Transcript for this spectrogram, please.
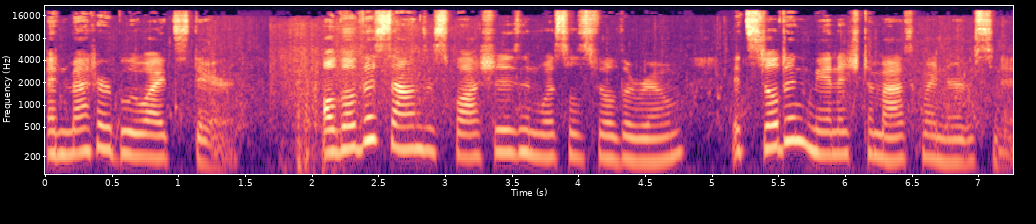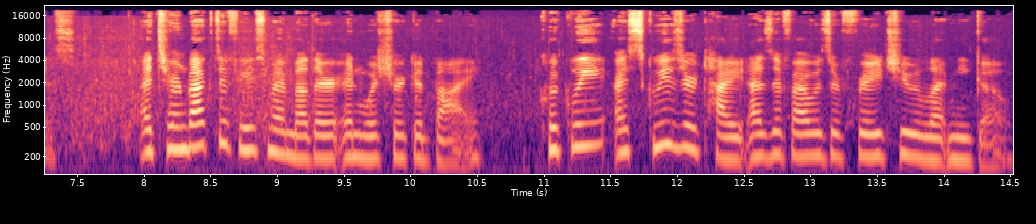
and met her blue eyed stare. Although the sounds of splashes and whistles filled the room, it still didn't manage to mask my nervousness. I turned back to face my mother and wish her goodbye. Quickly, I squeezed her tight as if I was afraid she would let me go.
